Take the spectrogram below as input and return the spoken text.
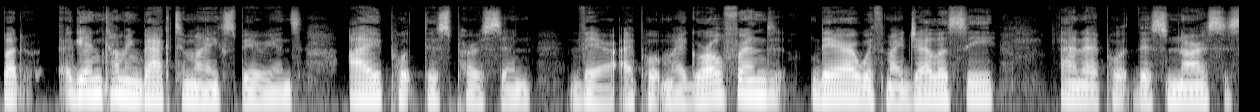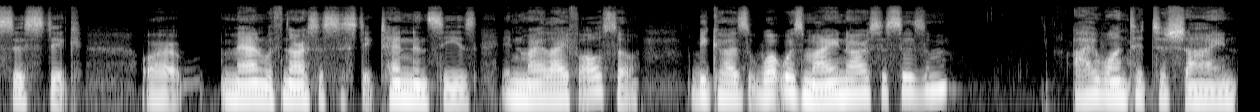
But again, coming back to my experience, I put this person there. I put my girlfriend there with my jealousy, and I put this narcissistic or man with narcissistic tendencies in my life also. Because what was my narcissism? I wanted to shine.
